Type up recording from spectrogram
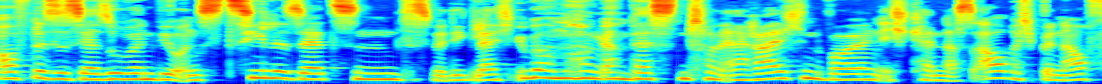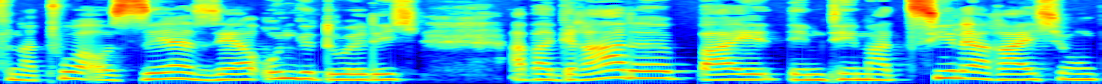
Oft ist es ja so, wenn wir uns Ziele setzen, dass wir die gleich übermorgen am besten schon erreichen wollen. Ich kenne das auch. Ich bin auch von Natur aus sehr, sehr ungeduldig. Aber gerade bei dem Thema Zielerreichung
